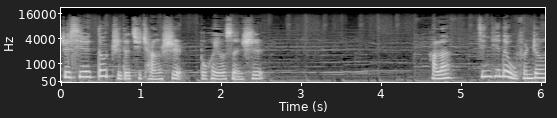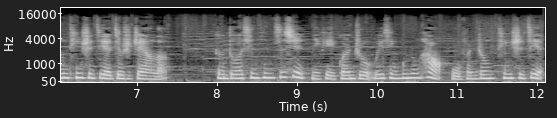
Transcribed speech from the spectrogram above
这些都值得去尝试，不会有损失。好了。今天的五分钟听世界就是这样了。更多新听资讯，你可以关注微信公众号“五分钟听世界”，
